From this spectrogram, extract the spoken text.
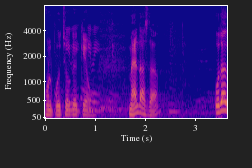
ਹੁਣ ਪੁੱਛੋਗੇ ਕਿਉਂ? ਮੈਂ ਦੱਸਦਾ ਉਹਦਾ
